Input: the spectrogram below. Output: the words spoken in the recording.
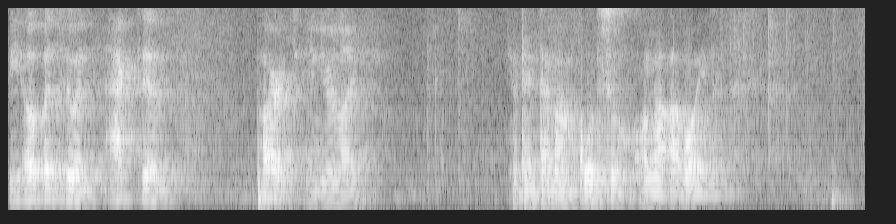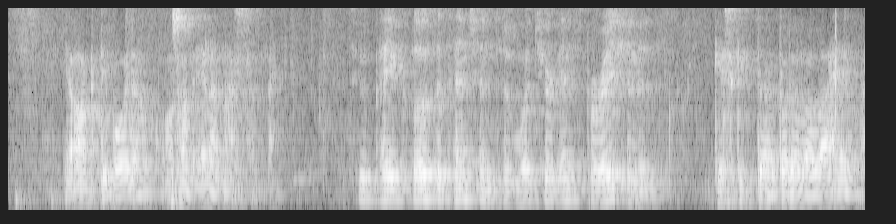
be open to an active part in your life. Joten tämä on kutsu olla avoin ja aktivoida osan elämässämme. To pay close attention to what your inspiration is. Keskittyä todella lähellä,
